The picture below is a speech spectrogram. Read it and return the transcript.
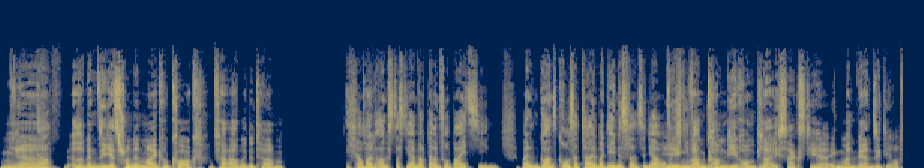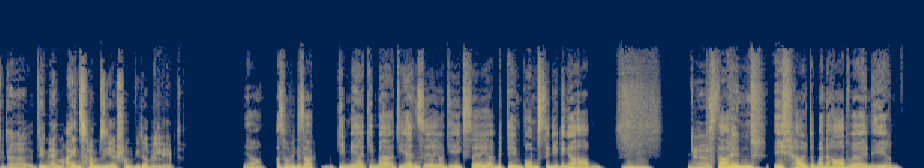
Ja, ja. also wenn sie jetzt schon den Microcork verarbeitet haben. Ich habe halt Angst, dass die einfach daran vorbeiziehen. Weil ein ganz großer Teil bei denen ist, sind ja auch Irgendwann die kommen die Rompler, ich sag's dir. Irgendwann werden sie die auch wieder. Den M1 haben sie ja schon wiederbelebt. Ja, also wie gesagt, gib mir, gib mir die N-Serie und die X-Serie mit dem Bums, den die Dinge haben. Mhm. Ja. Bis dahin, ich halte meine Hardware in Ehren.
